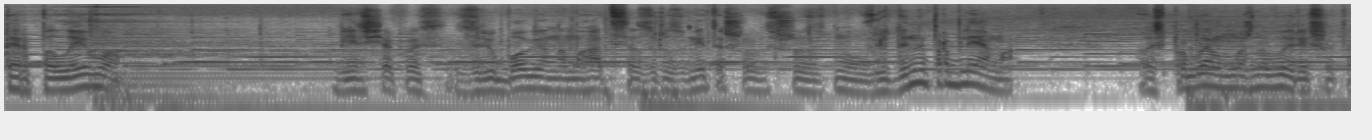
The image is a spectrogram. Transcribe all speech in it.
терпеливо, більш якось з любов'ю намагатися зрозуміти, що, що ну, в людини проблема. Але ж проблему можна вирішити.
